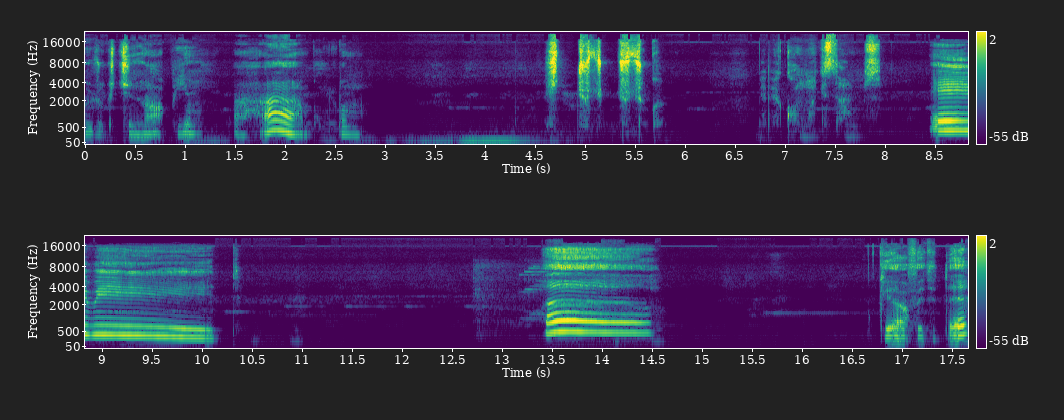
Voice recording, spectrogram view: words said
Çocuk için ne yapayım? Aha buldum. Şşt, çocuk çocuk. Bebek olmak ister misin? Evet. Aa. Bu kıyafeti de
